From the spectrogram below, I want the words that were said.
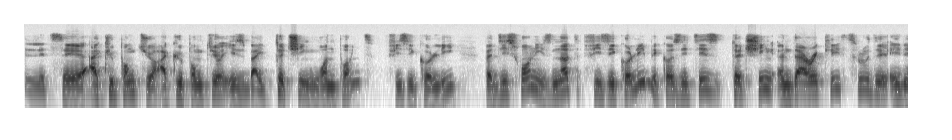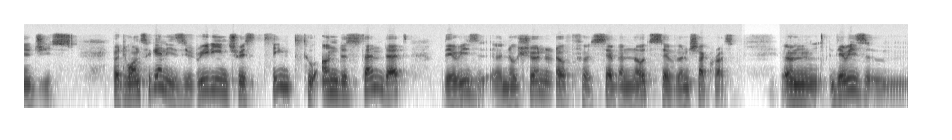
let's say acupuncture. Acupuncture is by touching one point physically, but this one is not physically because it is touching indirectly through the energies. But once again, it's really interesting to understand that there is a notion of uh, seven nodes, seven chakras. Um, there is, um,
